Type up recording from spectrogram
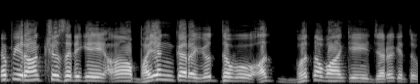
ಕಪಿ ರಾಕ್ಷಸರಿಗೆ ಆ ಭಯಂಕರ ಯುದ್ಧವು ಅದ್ಭುತವಾಗಿ ಜರುಗಿತು.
